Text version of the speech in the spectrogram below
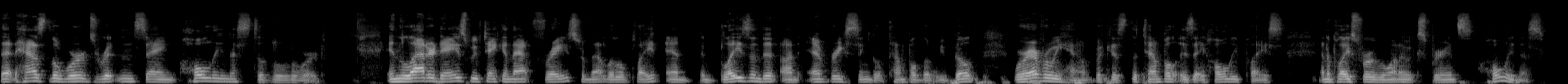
that has the words written saying, Holiness to the Lord. In the latter days, we've taken that phrase from that little plate and emblazoned it on every single temple that we built, wherever we have, because the temple is a holy place and a place where we want to experience holiness.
